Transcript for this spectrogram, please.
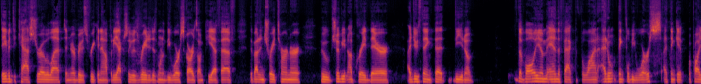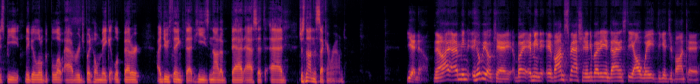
David DeCastro left and everybody was freaking out, but he actually was rated as one of the worst guards on PFF. They brought in Trai Turner, who should be an upgrade there. I do think that the, you know, the volume and the fact that the line, I don't think will be worse. I think it will probably just be maybe a little bit below average, but he'll make it look better. I do think that he's not a bad asset to add, just not in the second round. Yeah, no, no. I, I, mean, he'll be okay. But I mean, if I'm smashing anybody in Dynasty, I'll wait to get Javonte,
